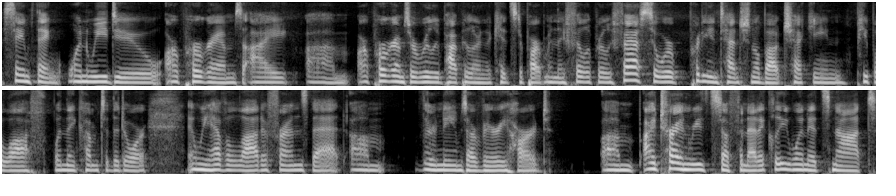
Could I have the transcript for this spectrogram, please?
Same thing when we do our programs. I um, our programs are really popular in the kids department. They fill up really fast, so we're pretty intentional about checking people off when they come to the door. And we have a lot of friends that um, their names are very hard. Um, I try and read stuff phonetically when it's not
